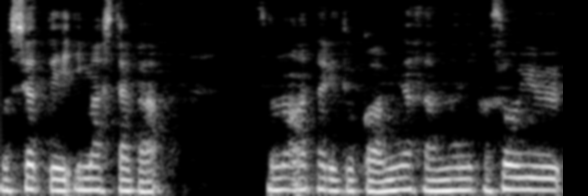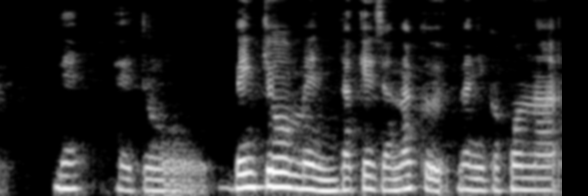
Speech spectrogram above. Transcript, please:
おっしゃっていましたが、そのあたりとか、皆さん何かそういうね、えっ、ー、と、勉強面だけじゃなく、何かこんな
